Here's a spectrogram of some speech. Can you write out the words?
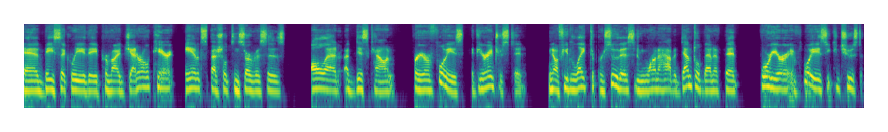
And basically, they provide general care and specialty services all at a discount for your employees if you're interested. You know, if you'd like to pursue this and you want to have a dental benefit for your employees, you can choose to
